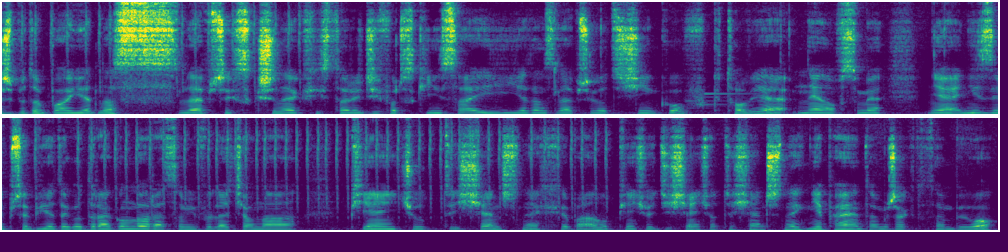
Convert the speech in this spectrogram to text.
Czyżby to była jedna z lepszych skrzynek w historii GeForce Skinsa i jeden z lepszych odcinków? Kto wie? Nie no, w sumie nie, nic nie przebije tego Dragon Lora, co mi wyleciał na 5 tysięcznych chyba, albo 5-10 tysięcznych, nie pamiętam już jak to tam było.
